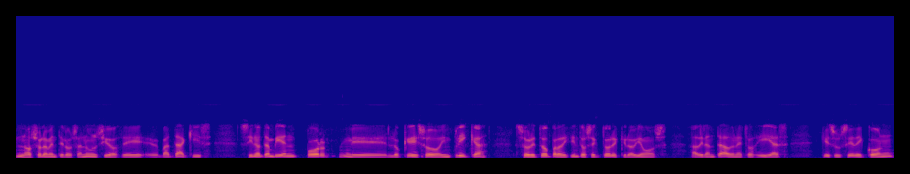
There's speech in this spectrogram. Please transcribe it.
no solamente los anuncios de eh, Batakis, sino también por eh, lo que eso implica, sobre todo para distintos sectores que lo habíamos adelantado en estos días, qué sucede con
